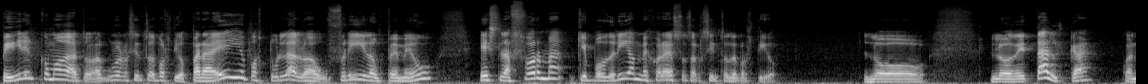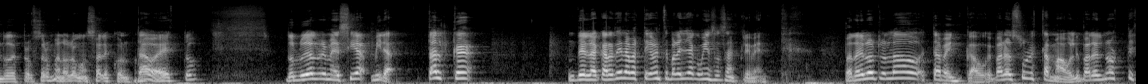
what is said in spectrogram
pedir en comodato a algunos recintos deportivos para ello postularlo a un FRIL, a un PMU, es la forma que podrían mejorar esos recintos deportivos. Lo, lo de Talca, cuando el profesor Manolo González contaba esto, don Luis me decía, mira, Talca de la carretera prácticamente para allá comienza San Clemente. Para el otro lado está Pencahue, para el sur está Maule, para el norte,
